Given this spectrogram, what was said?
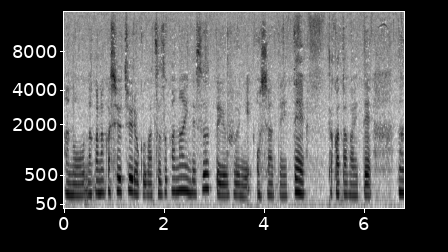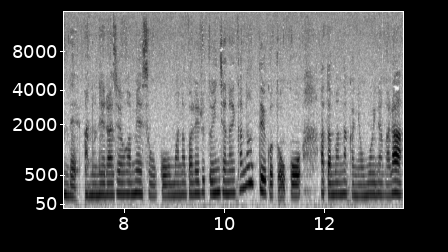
あのなかなか集中力が続かないんですっていうふうにおっしゃっていてた方がいてなんであのねラジオが瞑想をこう学ばれるといいんじゃないかなっていうことをこう頭の中に思いながら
